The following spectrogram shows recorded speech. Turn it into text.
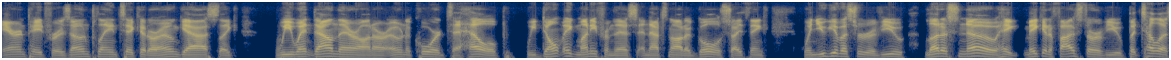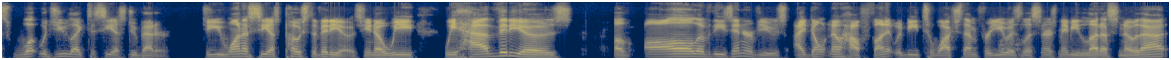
aaron paid for his own plane ticket our own gas like we went down there on our own accord to help we don't make money from this and that's not a goal so i think when you give us a review let us know hey make it a five star review but tell us what would you like to see us do better do you want to see us post the videos you know we we have videos of all of these interviews. I don't know how fun it would be to watch them for you as listeners. Maybe let us know that.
